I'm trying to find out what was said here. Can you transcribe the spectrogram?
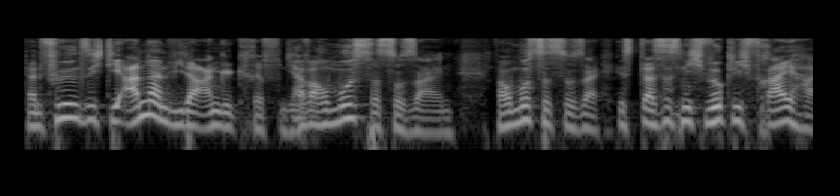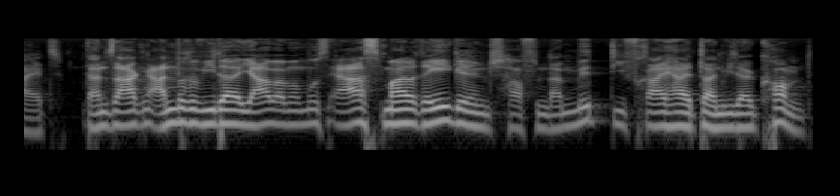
Dann fühlen sich die anderen wieder angegriffen. Ja, warum muss das so sein? Warum muss das so sein? Ist, das ist nicht wirklich Freiheit. Dann sagen andere wieder, ja, aber man muss erstmal Regeln schaffen, damit die Freiheit dann wieder kommt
